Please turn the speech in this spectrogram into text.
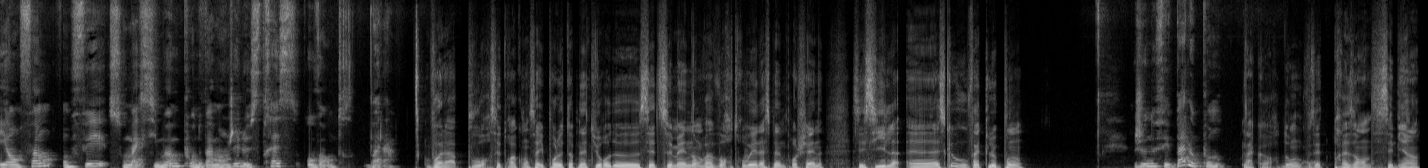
et enfin on fait son maximum pour ne pas manger le stress au ventre. Voilà. Voilà pour ces trois conseils pour le top naturo de cette semaine. On va vous retrouver la semaine prochaine. Cécile, euh, est-ce que vous faites le pont? Je ne fais pas le pont. D'accord, donc vous êtes présente, c'est bien.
